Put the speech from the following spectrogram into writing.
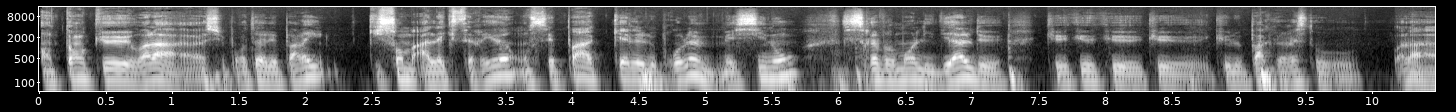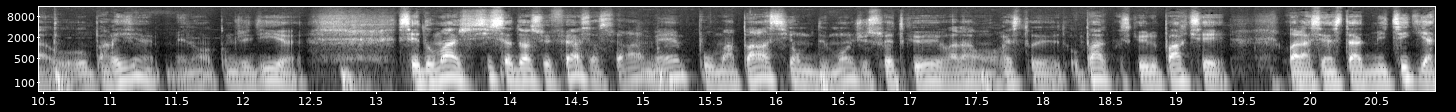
en tant que voilà supporters de Paris, qui sommes à l'extérieur, on ne sait pas quel est le problème. Mais sinon, ce serait vraiment l'idéal que, que le parc reste au, voilà, aux, Parisiens. Mais non, comme je dis, euh, c'est dommage. Si ça doit se faire, ça se fera. Mais pour ma part, si on me demande, je souhaite que voilà, on reste euh, au parc parce que le parc, c'est voilà, c'est un stade mythique. Il y a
